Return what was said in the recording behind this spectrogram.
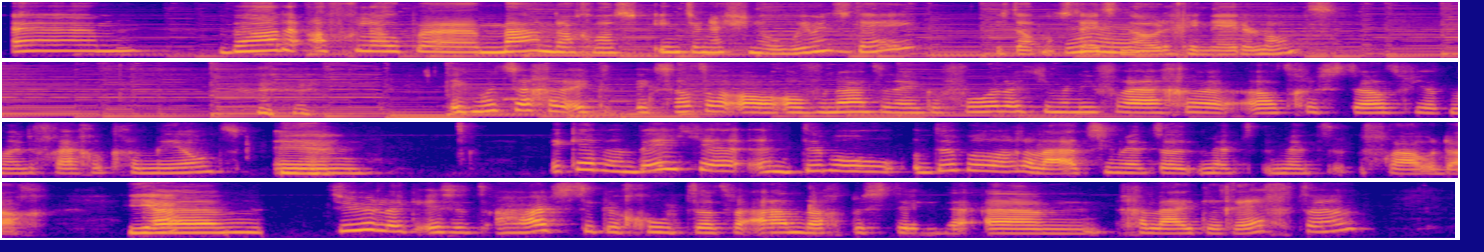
Ehm, we hadden afgelopen maandag was International Women's Day. Is dat nog steeds Mhm. nodig in Nederland? Ik moet zeggen, ik, ik zat er al over na te denken voordat je me die vragen had gesteld. Je had mij de vraag ook gemaild. Ja. En ik heb een beetje een dubbel, dubbele relatie met, de, met, met Vrouwendag. Ja, Ehm, tuurlijk is het hartstikke goed dat we aandacht besteden aan gelijke rechten.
